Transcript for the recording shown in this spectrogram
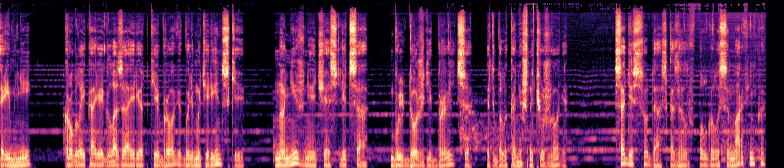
ремни, круглые карие глаза и редкие брови были материнские, но нижняя часть лица, бульдожьи брыльца, это было, конечно, чужое. «Садись сюда», — сказала в полголоса Марфенька,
